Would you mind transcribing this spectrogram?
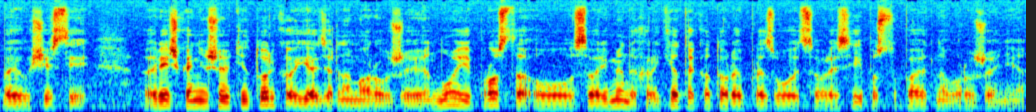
боевых частей. Речь, конечно, не только о ядерном оружии, но и просто о современных ракетах, которые производятся в России и поступают на вооружение.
